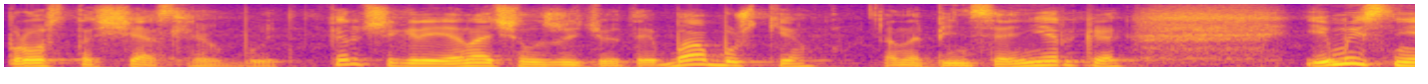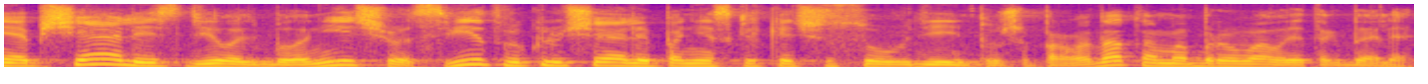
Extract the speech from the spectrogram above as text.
просто счастлив будет. Короче говоря, я начал жить у этой бабушки, она пенсионерка, и мы с ней общались, делать было нечего, свет выключали по несколько часов в день, потому что провода там обрывала и так далее.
